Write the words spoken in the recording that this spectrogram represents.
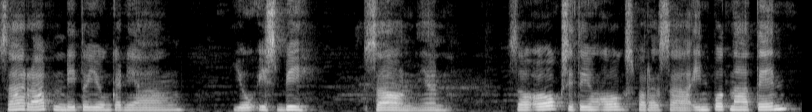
Sa harap, nandito yung kanyang USB sound. Yan. So, aux, ito yung aux para sa input natin.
